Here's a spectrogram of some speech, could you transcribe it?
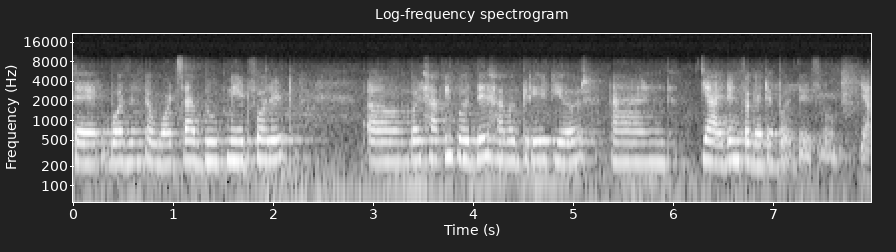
there wasn't a WhatsApp group made for it. Um, but happy birthday, have a great year, and yeah, I didn't forget your birthday, so yeah.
